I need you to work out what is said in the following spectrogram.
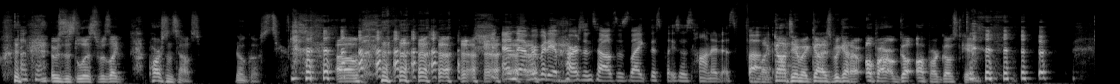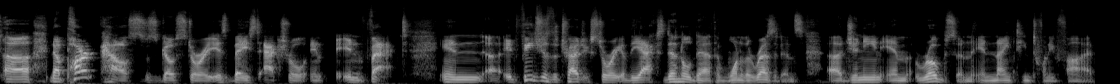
Okay. it was this list. It was like Parsons House, no ghosts here. Um, and everybody at Parsons' house is like, this place is haunted as fuck. I'm like, God damn it, guys, we gotta up our up our ghost game. Uh, now, Park House's ghost story is based actual in in fact. In uh, it features the tragic story of the accidental death of one of the residents, uh, Janine M. Robeson, in 1925.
